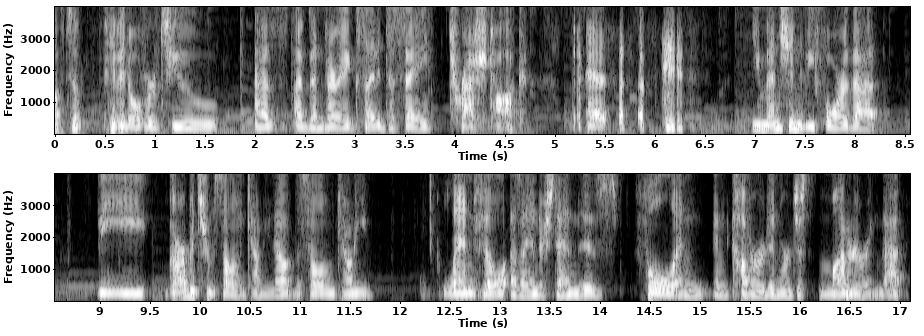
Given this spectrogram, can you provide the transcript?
Love to pivot over to, as I've been very excited to say, trash talk. Uh, you mentioned before that the garbage from Sullivan County, now the Sullivan County landfill, as I understand, is full and, and covered, and we're just monitoring that.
